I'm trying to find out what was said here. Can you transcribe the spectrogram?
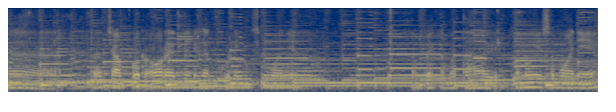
Nah kita campur oranye dengan kuning semuanya. Sampai ke matahari. Penuhi semuanya ya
